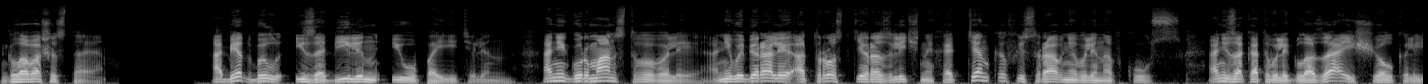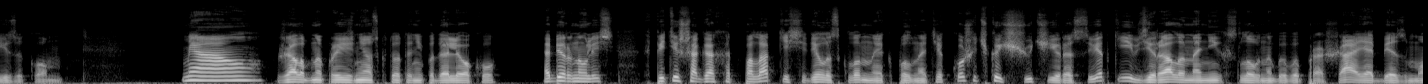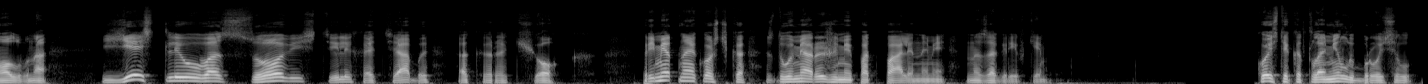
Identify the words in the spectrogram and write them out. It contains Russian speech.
Глава шестая. Обед был изобилен и упоителен. Они гурманствовали, они выбирали отростки различных оттенков и сравнивали на вкус. Они закатывали глаза и щелкали языком. «Мяу!» — жалобно произнес кто-то неподалеку. Обернулись. В пяти шагах от палатки сидела склонная к полноте кошечка щучьей расцветки и взирала на них, словно бы вопрошая безмолвно — есть ли у вас совесть или хотя бы окорочок. Приметная кошечка с двумя рыжими подпалинами на загривке. Костик отломил и бросил.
